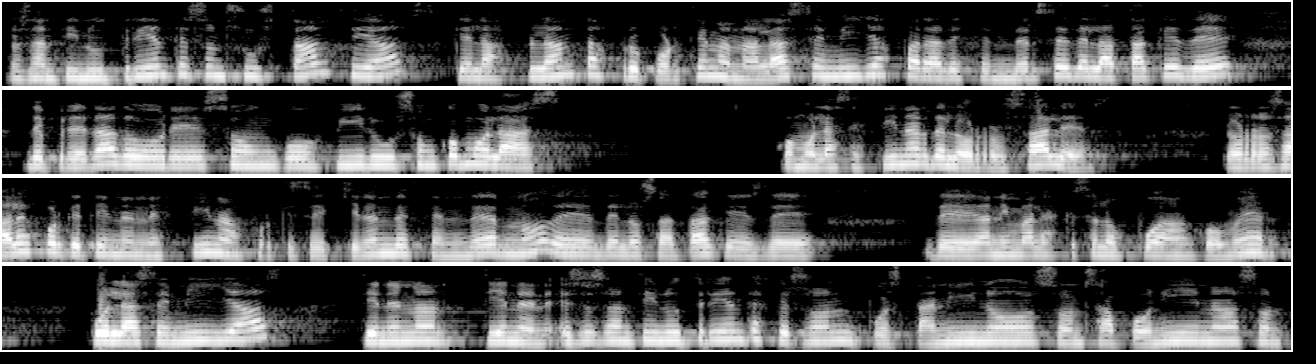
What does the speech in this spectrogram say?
Los antinutrientes son sustancias que las plantas proporcionan a las semillas para defenderse del ataque de depredadores, hongos, virus, son como las, como las espinas de los rosales. Los rosales porque tienen espinas, porque se quieren defender, ¿no? De, los ataques de, animales que se los puedan comer. Pues las semillas tienen, tienen esos antinutrientes que son, pues, taninos, son saponinas, son,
